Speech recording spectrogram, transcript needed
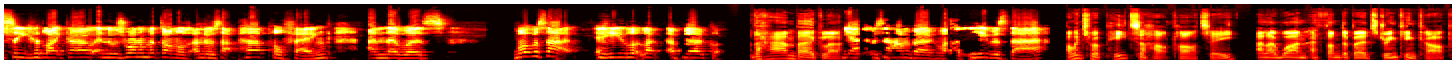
so you could like go and there was Ronald McDonald, and there was that purple thing, and there was what was that? He looked like a burglar. The Hamburglar. Yeah, it was a hamburger. He was there. I went to a Pizza Hut party and I won a Thunderbirds drinking cup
